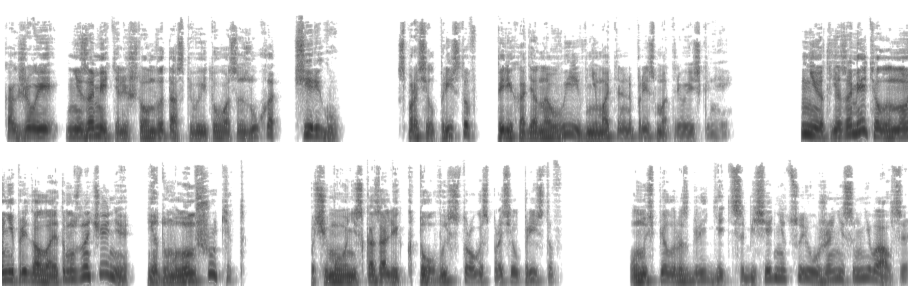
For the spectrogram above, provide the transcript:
Как же вы не заметили, что он вытаскивает у вас из уха серегу? спросил пристав, переходя на «вы» и внимательно присматриваясь к ней. — Нет, я заметила, но не придала этому значения. Я думал, он шутит. — Почему вы не сказали, кто вы? — строго спросил пристав. Он успел разглядеть собеседницу и уже не сомневался,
